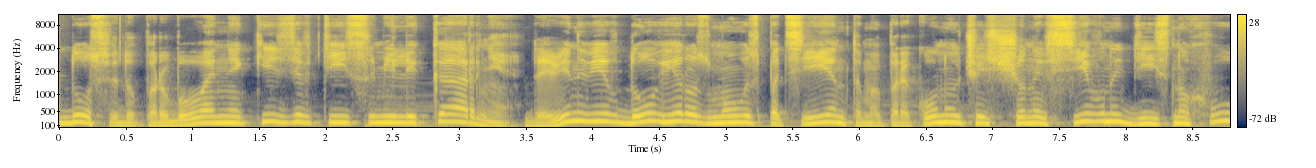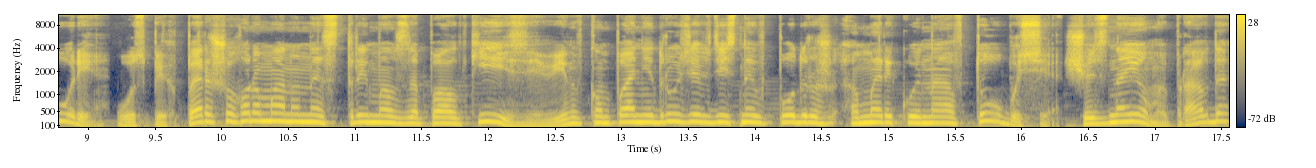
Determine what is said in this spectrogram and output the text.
досвіду перебування Кізі в тій самій лікарні, де він вів довгі розмови з пацієнтами, переконуючись, що не всі вони дійсно хворі. Успіх першого роману не стримав запал Кізі. Він в компанії друзів здійснив подорож Америкою на автобусі. Щось знайоме, правда?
